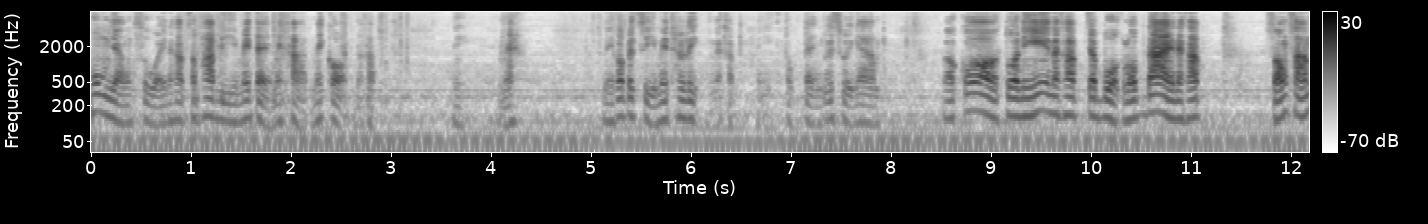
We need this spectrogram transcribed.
หุ้มอย่างสวยนะครับ สภาพดีไม่แตกไม่ขาดไม่กรอบนะครับ นี่ก็เป็นสีเมทัลลิกนะครับตกแต่งด้วยสวยงาม แล้วก็ตัวนี้นะครับจะบวกลบได้นะครับ 2 3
